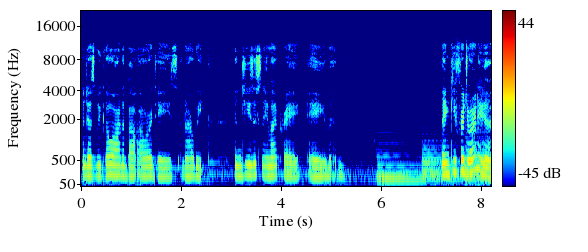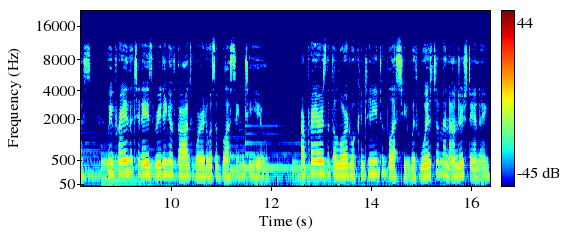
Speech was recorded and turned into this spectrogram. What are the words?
and as we go on about our days and our week. In Jesus' name I pray. Amen. Thank you for joining us. We pray that today's reading of God's Word was a blessing to you. Our prayer is that the Lord will continue to bless you with wisdom and understanding,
